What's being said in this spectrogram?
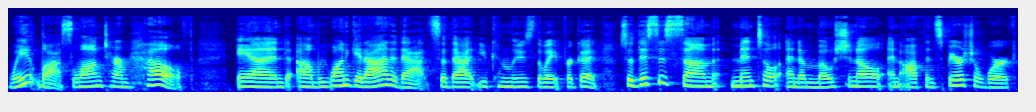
weight loss, long term health. And um, we want to get out of that so that you can lose the weight for good. So, this is some mental and emotional and often spiritual work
